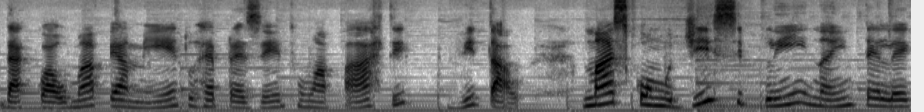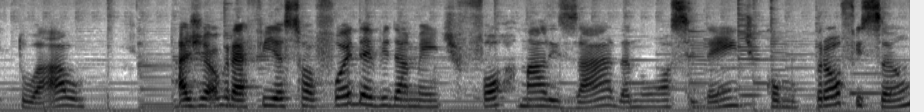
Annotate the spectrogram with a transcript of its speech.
da qual o mapeamento representa uma parte vital. Mas, como disciplina intelectual, a geografia só foi devidamente formalizada no Ocidente como profissão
